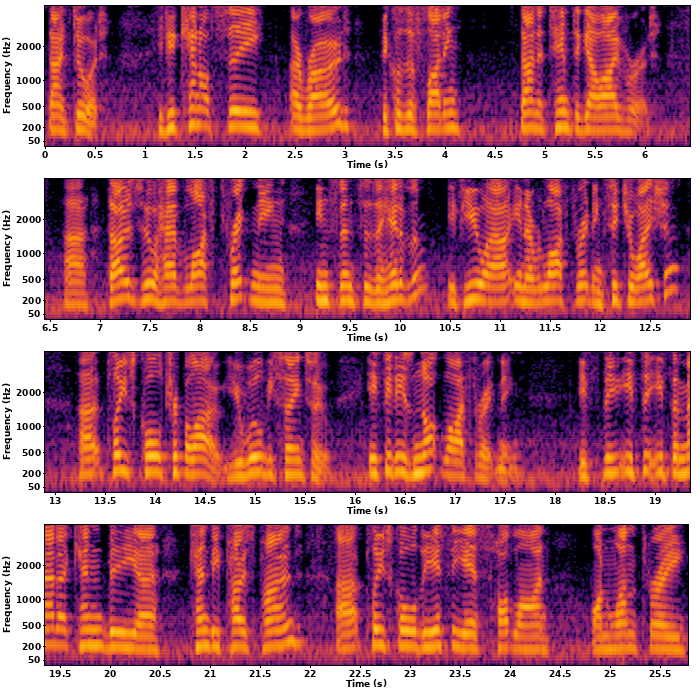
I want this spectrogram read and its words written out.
don't do it. If you cannot see a road because of flooding, don't attempt to go over it. Uh, those who have life threatening incidences ahead of them, if you are in a life threatening situation, uh, please call Triple O. You will be seen to. If it is not life threatening, if the, if the, if the matter can be, uh, can be postponed, uh, please call the SES hotline on 13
